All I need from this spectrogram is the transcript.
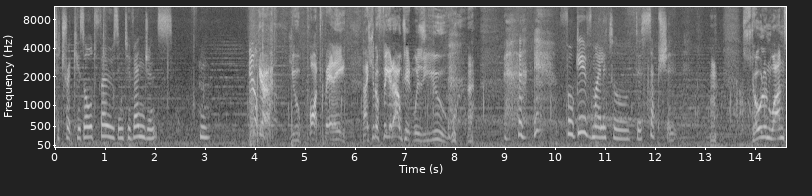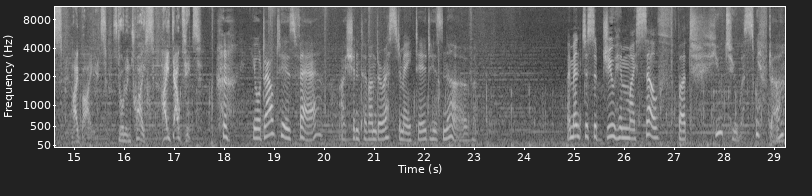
to trick his old foes into vengeance. Hmm. Gah, You potbelly! I should have figured out it was you. Forgive my little deception. Hmm. Stolen once, I buy it. Stolen twice, I doubt it. Your doubt is fair. I shouldn't have underestimated his nerve. I meant to subdue him myself, but you two were swifter.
